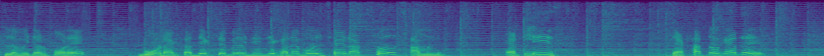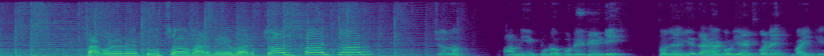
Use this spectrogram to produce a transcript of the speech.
কিলোমিটার পরে বোর্ড একটা দেখতে পেয়েছি যেখানে বলছে রাখছল সামনে। অ্যাটলিস্ট দেখা তো গেছে। সাগরেরও একটু উৎসাহ বাড়বে এবার। চল চল চল। চলো আমি পুরোপুরি রেডি সোজা গিয়ে দেখা করি একবারে বাইকে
